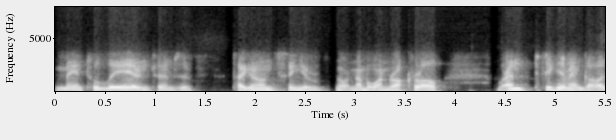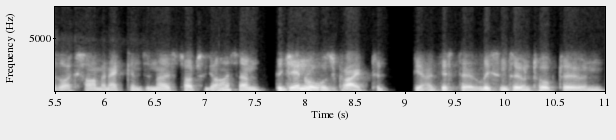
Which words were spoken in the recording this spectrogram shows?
mantle there in terms of taking on senior or number one rock role and particularly around guys like Simon Atkins and those types of guys. Um, the general was great to you know just to listen to and talk to, and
